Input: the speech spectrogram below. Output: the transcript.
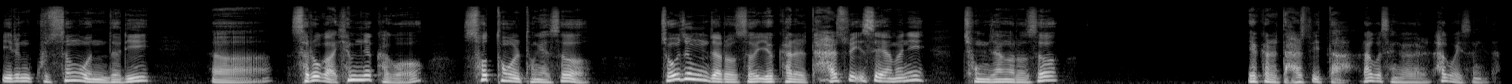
이런 구성원들이 어, 서로가 협력하고 소통을 통해서 조정자로서 역할을 다할 수 있어야만이 총장으로서 역할을 다할 수 있다라고 생각을 하고 있습니다.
